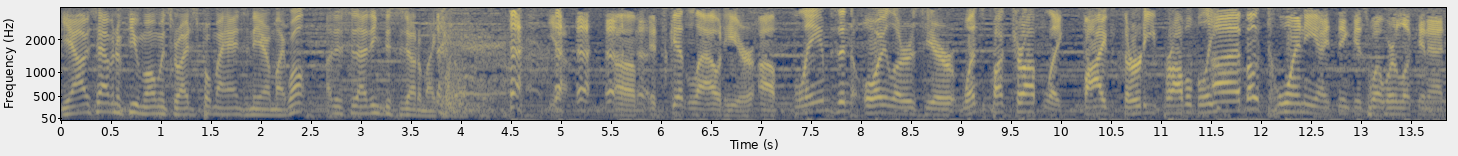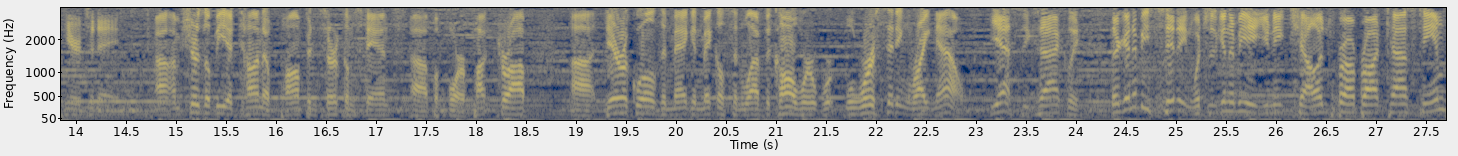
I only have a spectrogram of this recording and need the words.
yeah, I was having a few moments where I just put my hands in the air. I'm like, well, this is. I think this is out of my control. Yeah. um, it's getting loud here. Uh, Flames and Oilers here. When's puck drop? Like 5:30 probably. Uh, about 20, I think, is what we're looking at here today. Uh, I'm sure there'll be a ton of pomp and circumstance uh, before puck drop. Uh, Derek Wills and Megan Mickelson will have the call where we're, where we're sitting right now. Yes, exactly. They're going to be sitting, which is going to be a unique challenge for our broadcast team.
